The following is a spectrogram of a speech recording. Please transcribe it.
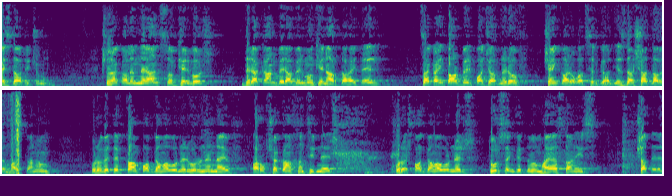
այս դահլիճում են։ Շնորհակալ եմ նրանց, ովքեր որ դրական վերաբերմունք են արտահայտել, սակայն տարբեր պատճառներով չեն կարողացել գալ։ Ես դա շատ լավ եմ հասկանում, որովհետև կան падգամավորներ, որ ունեն նաև առողջական խնդիրներ, որոշ падգամավորներ դուրս են գտնվում Հայաստանից, շատերը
